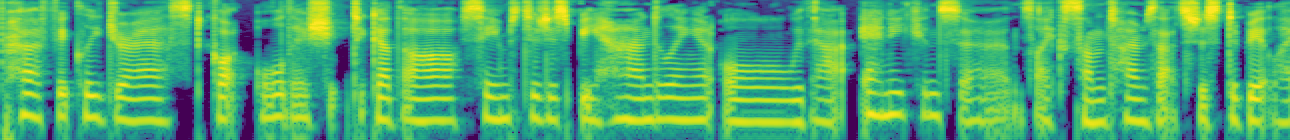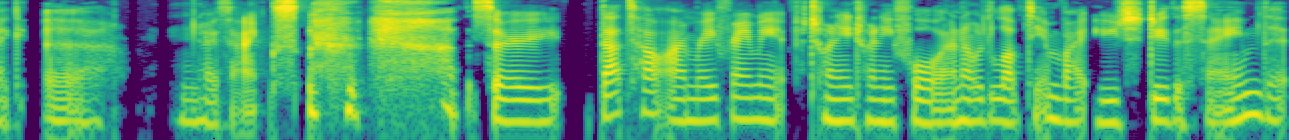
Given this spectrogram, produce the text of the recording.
perfectly dressed, got all their shit together, seems to just be handling it all without any concerns. Like sometimes that's just a bit like, uh, no thanks. so that's how I'm reframing it for 2024. And I would love to invite you to do the same that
